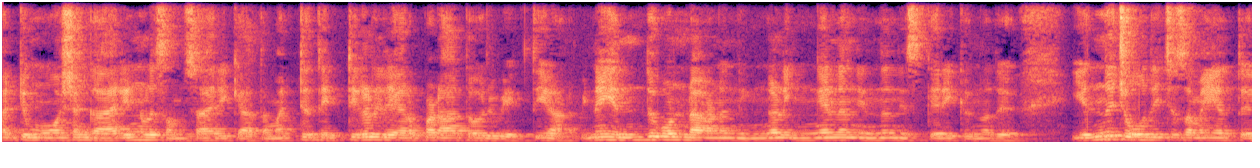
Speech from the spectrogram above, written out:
മറ്റു മോശം കാര്യങ്ങൾ സംസാരിക്കാത്ത മറ്റു തെറ്റുകളിൽ ഏർപ്പെടാത്ത ഒരു വ്യക്തിയാണ്. പിന്നെ എന്തുകൊണ്ടാണ് നിങ്ങൾ ഇങ്ങനെ നിന്ന് നിസ്കരിക്കുന്നത്? എന്ന് ചോദിച്ച സമയത്ത്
